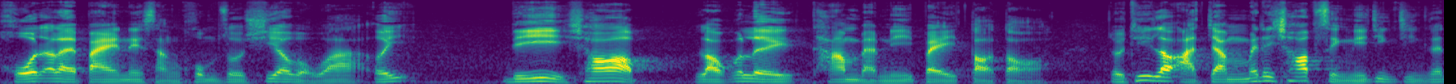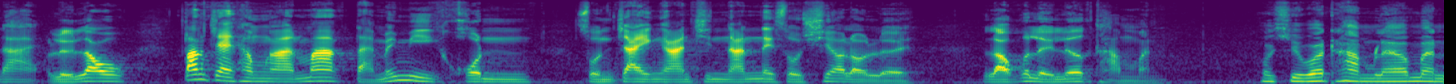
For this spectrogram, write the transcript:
โพสอะไรไปในสังคมโซเชียลบอกว่า เอ้ย ดีชอบเราก็เลยทำแบบนี้ไปต่อต่อโดยที่เราอาจจะไม่ได้ชอบสิ่งนี้จริง ๆ ก็ได้ หรือเราตั้งใจทำงานมาก แต่ไม่มีคนสนใจงานชิ้นนั้นในโซเชียลเราเลย เราก็เลยเลิกทำมัน พอคิดว่าทำแล้วมัน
